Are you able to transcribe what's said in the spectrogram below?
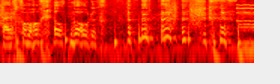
Hij heeft gewoon geld nodig.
